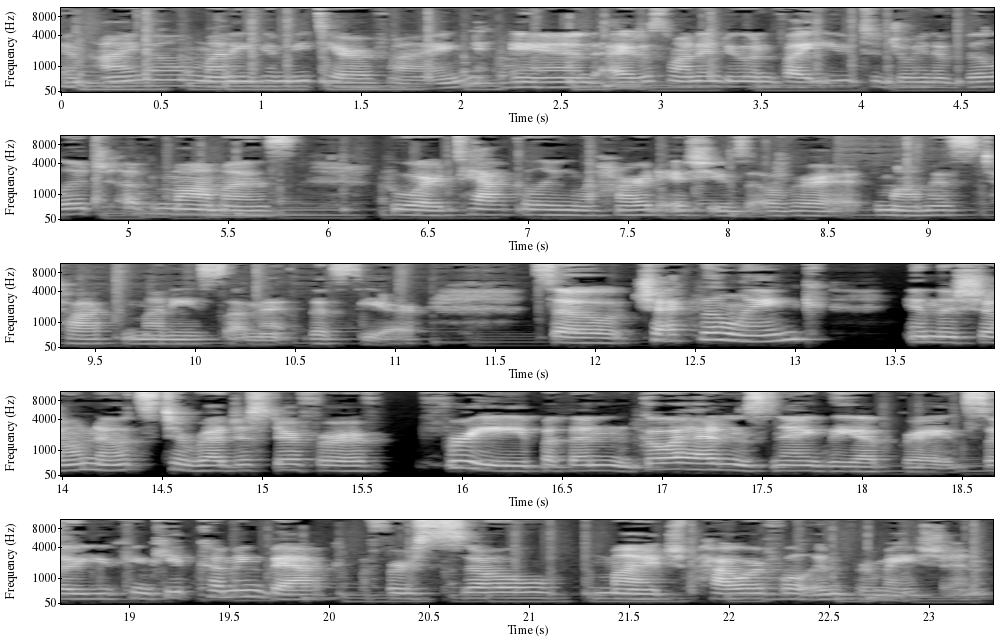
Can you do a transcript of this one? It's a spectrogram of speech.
and I know money can be terrifying. And I just wanted to invite you to join a village of mamas who are tackling the hard issues over at Mamas Talk Money Summit this year. So check the link in the show notes to register for free, but then go ahead and snag the upgrade so you can keep coming back for so much powerful information.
